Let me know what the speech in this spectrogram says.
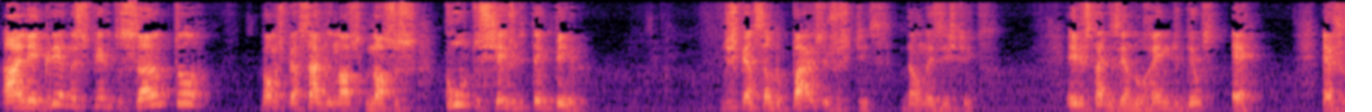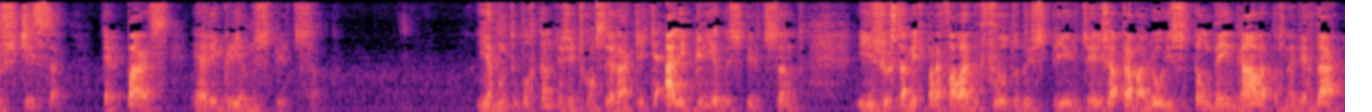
a alegria no Espírito Santo. Vamos pensar de nosso, nossos cultos cheios de tempero, dispensando paz e justiça. Não, não existe isso. Ele está dizendo: o reino de Deus é. É justiça, é paz, é alegria no Espírito Santo. E é muito importante a gente considerar aqui que a alegria do Espírito Santo, e justamente para falar do fruto do Espírito, ele já trabalhou isso tão bem em Gálatas, não é verdade?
